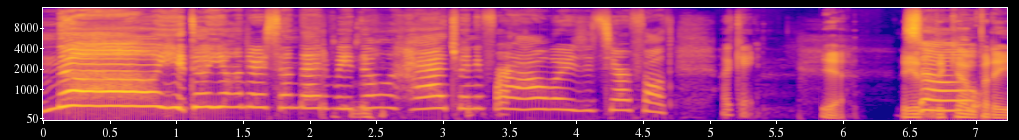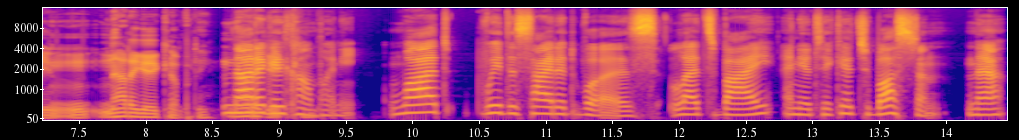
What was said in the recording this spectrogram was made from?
no you do you understand that? We don't have 24 hours. It's your fault. Okay. The, the So- company, not a good company. not, a, good com- company. What we decided was let's buy a new ticket to Boston. Nah,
